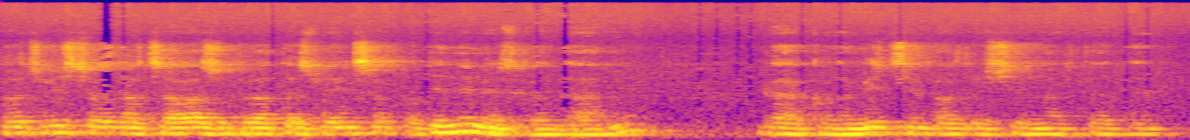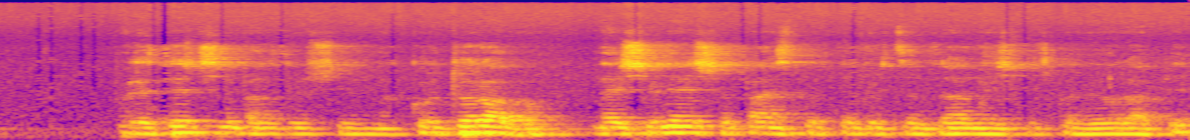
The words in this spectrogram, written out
To oczywiście oznaczało, że była też większa pod innymi względami. Była ekonomicznie bardzo silna wtedy, politycznie bardzo silna, kulturowo. Najsilniejsze państwo wtedy w centralnej i środkowej Europie.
